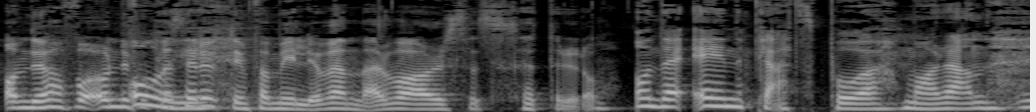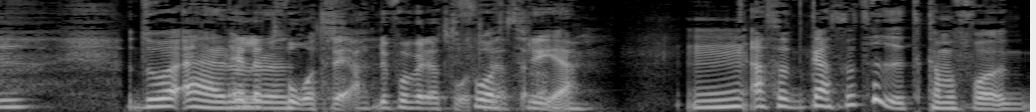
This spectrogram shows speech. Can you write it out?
Om du, har, om du får Oj. placera ut din familj och vänner, var sätter du dem? Om det är en plats på maran. Mm. Då är det Eller två, tre. Du får välja två, två tre. tre. Mm, alltså ganska tidigt kan man få,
